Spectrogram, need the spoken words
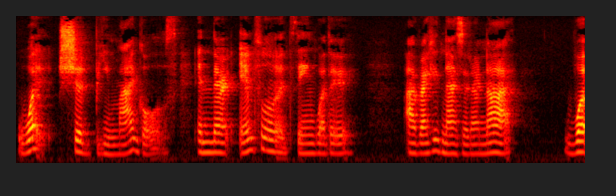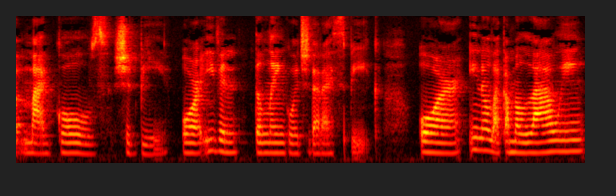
what should be my goals. And they're influencing whether I recognize it or not, what my goals should be, or even the language that I speak, or you know like i'm allowing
